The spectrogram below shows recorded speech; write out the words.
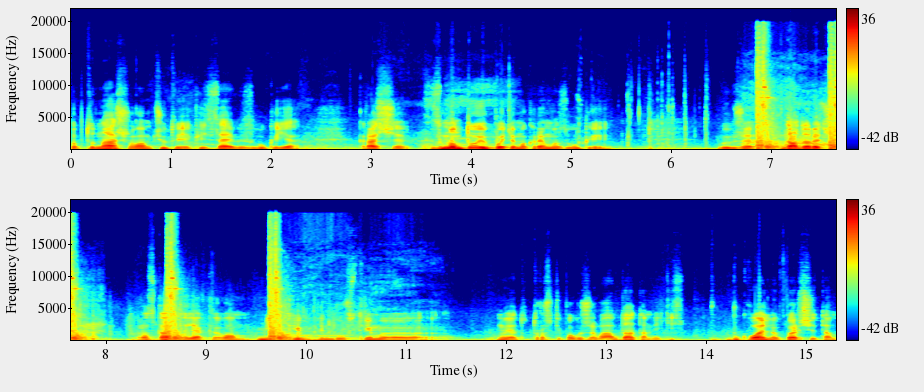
Тобто наш вам чути якісь зайві звуки, я краще змонтую потім окремо звуки. І ви вже. Да, до речі, розкажете, як вам мій стрім. Він був стрім. е, Ну, я тут трошки повиживав, да, там якісь буквально перші там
